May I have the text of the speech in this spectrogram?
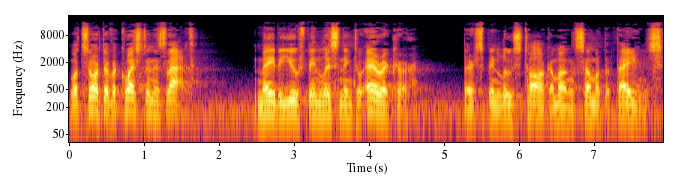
What sort of a question is that? Maybe you've been listening to Erikur. There's been loose talk among some of the Thanes,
